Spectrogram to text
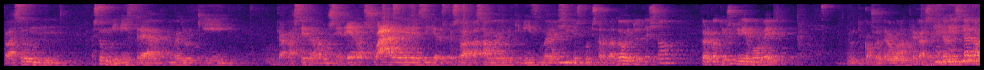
que va ser un, va ser un ministre mallorquí que va ser de la UCD, del Suárez, i que després se va passar al mallorquinisme així més conservador i tot això, però que el tio escrivia molt bé, una cosa de treure l'altra, que va ser finalista de,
